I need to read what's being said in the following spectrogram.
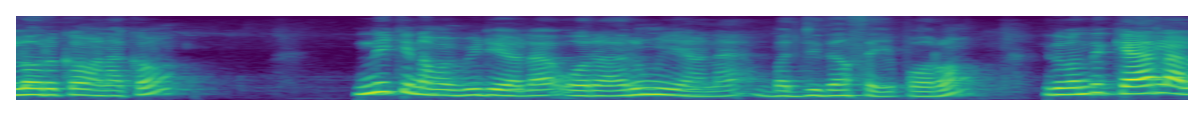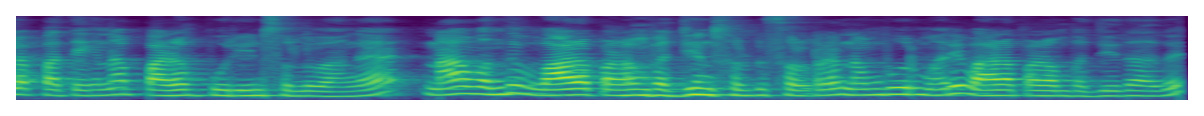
எல்லோருக்கும் வணக்கம். இன்றைக்கி நம்ம வீடியோவில் ஒரு அருமையான பஜ்ஜி தான் செய்ய போகிறோம் இது வந்து கேரளாவில் பார்த்தீங்கன்னா பழம்பூரின்னு சொல்லுவாங்க. நான் வந்து வாழைப்பழம் பஜ்ஜின்னு சொல்லிட்டு சொல்கிறேன் நம்ம ஊர் மாதிரி வாழைப்பழம் பஜ்ஜி தான் அது.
